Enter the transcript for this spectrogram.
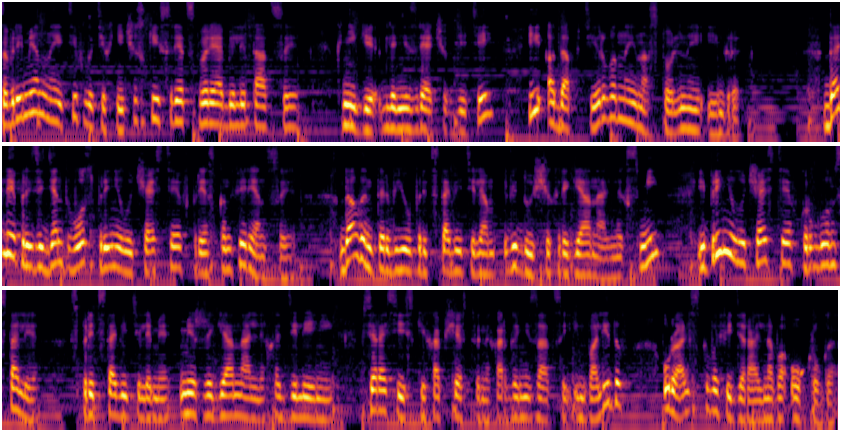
современные тифлотехнические средства реабилитации, книги для незрячих детей и адаптированные настольные игры. Далее президент ВОЗ принял участие в пресс-конференции, дал интервью представителям ведущих региональных СМИ и принял участие в круглом столе – с представителями межрегиональных отделений Всероссийских общественных организаций инвалидов Уральского федерального округа.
